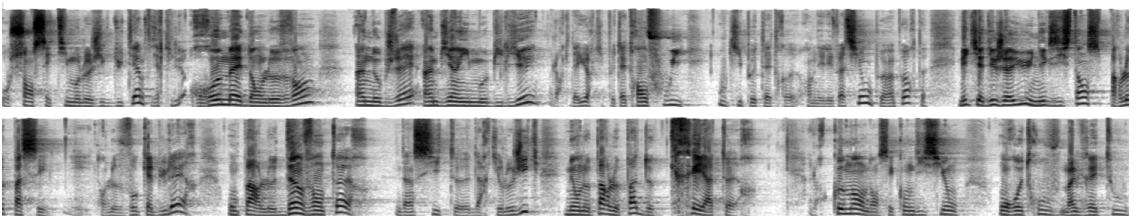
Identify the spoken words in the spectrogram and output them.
au sens étymologique du terme, c'est-à-dire qu'il remet dans le vent un objet, un bien immobilier, alors d'ailleurs qui peut être enfoui ou qui peut être en élévation, peu importe, mais qui a déjà eu une existence par le passé. dans le vocabulaire, on parle d'inventeur d'un site d'archéologique, mais on ne parle pas de créateur. Alors comment, dans ces conditions, on retrouve malgré tout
